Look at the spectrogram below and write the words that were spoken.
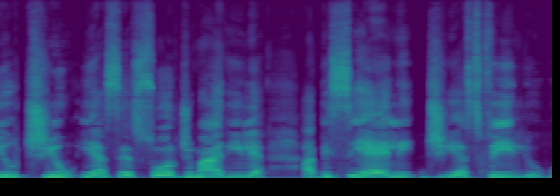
e o tio e assessor de Marília, Abiciele Dias Filho.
